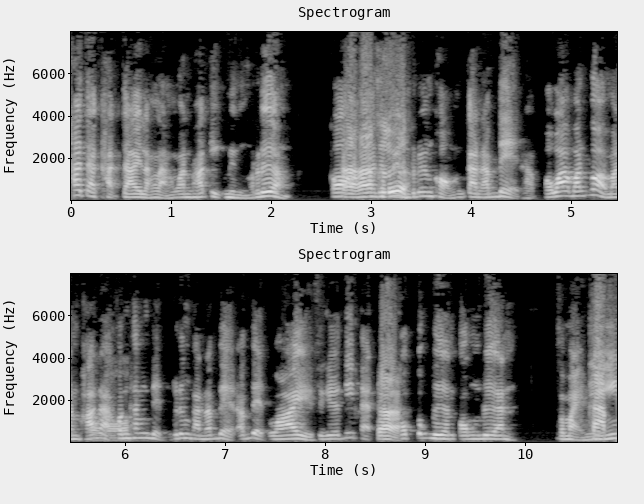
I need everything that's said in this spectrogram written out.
ถ้าจะขัดใจหลังๆวันพัดอีกหนึ่งเรื่อง ก็อ่าฮะน่าจะคือเป็นเรื่องของการอัปเดตครับ เพราะว่าวันก่อนวันพัดอะอ๋อค่อนข้างเด่นเรื่องการอัปเดตอัปเดตไว security patch อ่าครบทุกเดือนตรงเดือน สมัยครับนี้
